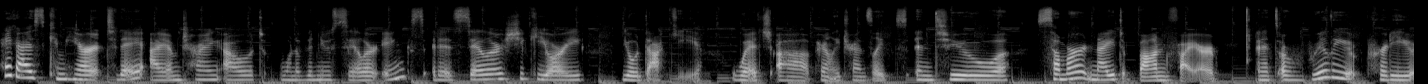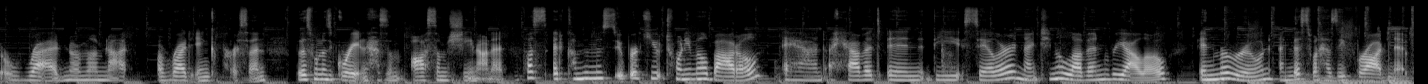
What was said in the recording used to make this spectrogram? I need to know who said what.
Speaker 1: Hey guys, Kim here. Today I am trying out one of the new Sailor inks. It is Sailor Shikiori Yodaki, which uh, apparently translates into Summer Night Bonfire. And it's a really pretty red. Normally I'm not a red ink person, but this one is great and has some awesome sheen on it. Plus it comes in this super cute 20 ml bottle and I have it in the Sailor 1911 Realo in maroon and this one has a broad nib.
